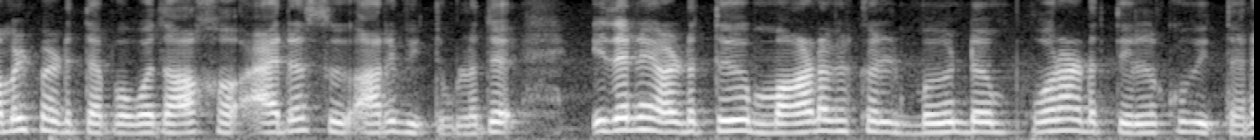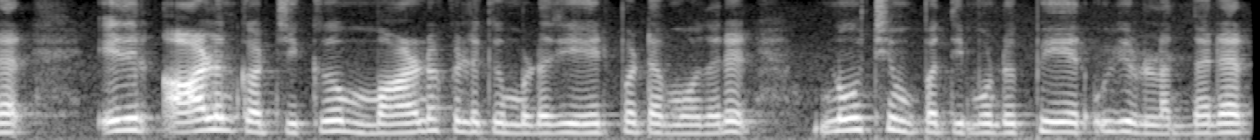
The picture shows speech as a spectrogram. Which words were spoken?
அமல்படுத்தப் போவதாக அரசு அறிவித்துள்ளது. இதனை அடுத்து மாணவர்கள் மீண்டும் போராட்டத்தில் குவித்தனர். இதில் ஆளுங்கட்சிக்கும் மாணவர்களுக்கும் இடையே ஏற்பட்ட மோதலில் நூற்றி முப்பத்தி மூன்று பேர் உயிரிழந்தனர்.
